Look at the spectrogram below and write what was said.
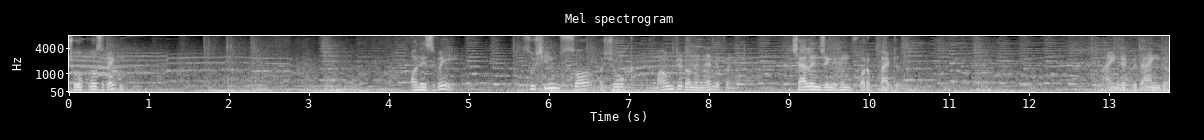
Ashok was ready. On his way, Sushim saw Ashok mounted on an elephant, challenging him for a battle. Blinded with anger,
